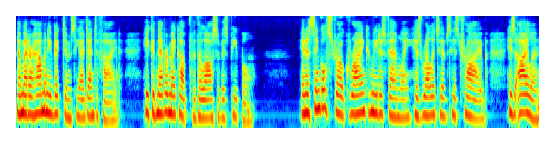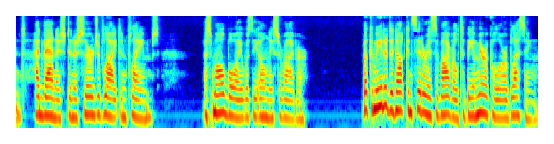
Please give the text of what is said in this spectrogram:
no matter how many victims he identified, he could never make up for the loss of his people. In a single stroke, Ryan Kamita's family, his relatives, his tribe, his island, had vanished in a surge of light and flames. A small boy was the only survivor. But Kamita did not consider his survival to be a miracle or a blessing.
